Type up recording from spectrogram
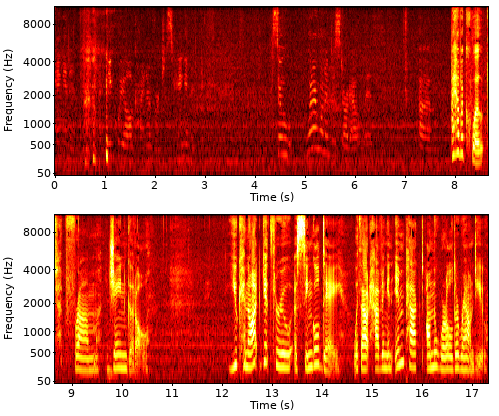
hanging in. I think we all kind of are just hanging in there. So, what I wanted to start out with um, I have a quote from Jane Goodall. You cannot get through a single day without having an impact on the world around you.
